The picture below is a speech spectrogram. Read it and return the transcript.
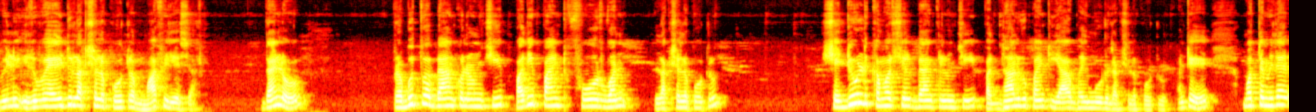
వీళ్ళు ఇరవై ఐదు లక్షల కోట్ల మాఫీ చేశారు. దానిలో ప్రభుత్వ బ్యాంకుల నుంచి పది పాయింట్ ఫోర్ వన్ లక్షల కోట్లు షెడ్యూల్డ్ కమర్షియల్ బ్యాంకుల నుంచి పద్నాలుగు పాయింట్ యాభై మూడు లక్షల కోట్లు అంటే మొత్తం మీద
